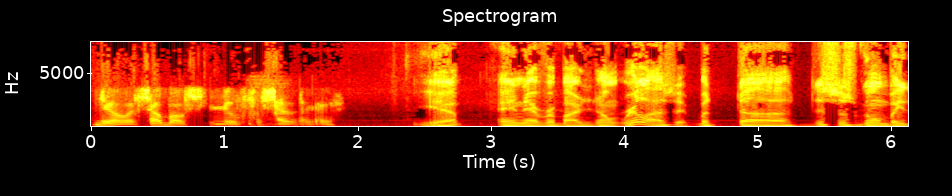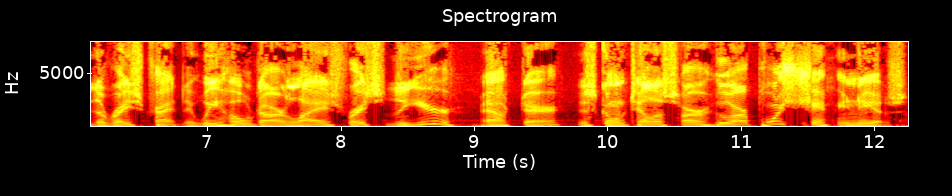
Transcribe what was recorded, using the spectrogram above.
you know, it's almost a new facility. Yep. And everybody don't realize it, but uh, this is going to be the racetrack that we hold our last race of the year out there. It's going to tell us our who our points champion is.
